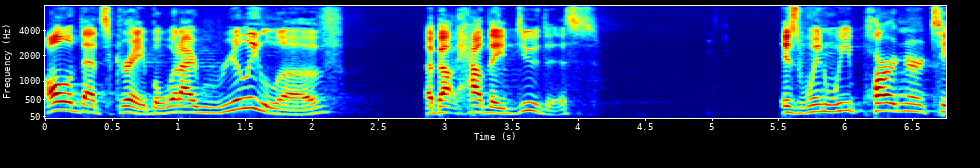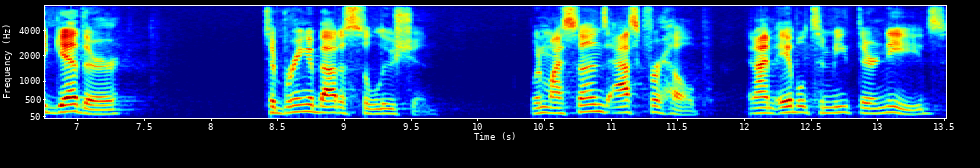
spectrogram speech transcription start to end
all of that's great. But what I really love about how they do this is when we partner together to bring about a solution. When my sons ask for help and I'm able to meet their needs,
